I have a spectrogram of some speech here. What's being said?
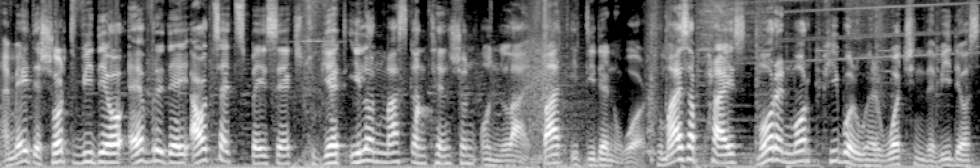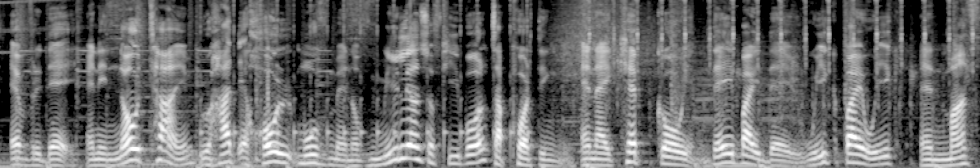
I made a short video every day outside SpaceX to get Elon Musk attention online, but it didn't work. To my surprise, more and more people were watching the videos every day, and in no time, we had a whole movement of millions of people supporting me. And I kept going day by day, week by week, and month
